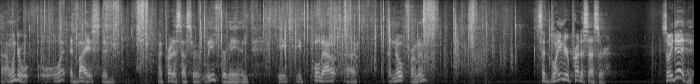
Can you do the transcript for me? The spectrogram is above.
I wonder what advice did my predecessor leave for me? And he, he pulled out uh, a note from him. It said, blame your predecessor. So he did.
